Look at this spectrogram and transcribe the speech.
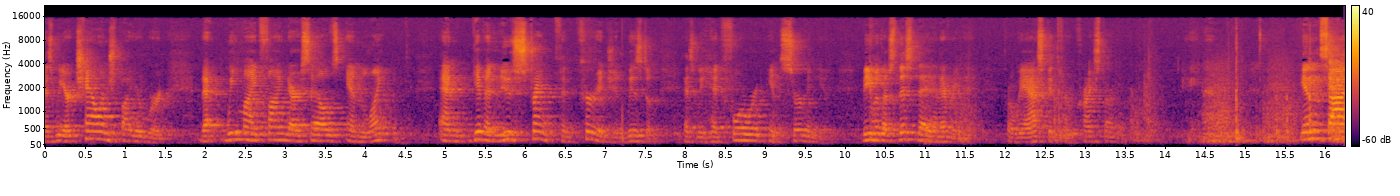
as we are challenged by your word, that we might find ourselves enlightened and given new strength and courage and wisdom as we head forward in serving you. Be with us this day and every day, for we ask it through Christ our Lord. Amen. Inside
